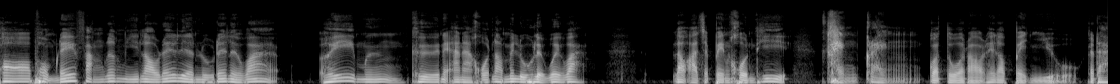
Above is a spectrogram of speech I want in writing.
พอผมได้ฟังเรื่องนี้เราได้เรียนรู้ได้เลยว่า เฮ้ยมึง คือในอนาคตเราไม่รู้เลยเว้ยว่า เราอาจจะเป็นคนที่แข็งแกร่งกว่าตัวเราที่เราเป็นอยู่ก็ได้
